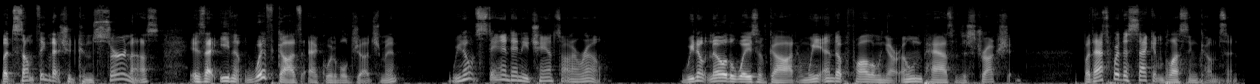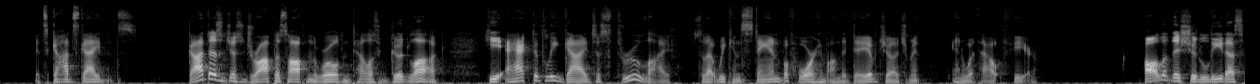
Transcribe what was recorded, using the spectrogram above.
But something that should concern us is that even with God's equitable judgment, we don't stand any chance on our own. We don't know the ways of God, and we end up following our own paths of destruction. But that's where the second blessing comes in it's God's guidance. God doesn't just drop us off in the world and tell us good luck. He actively guides us through life so that we can stand before Him on the day of judgment and without fear. All of this should lead us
